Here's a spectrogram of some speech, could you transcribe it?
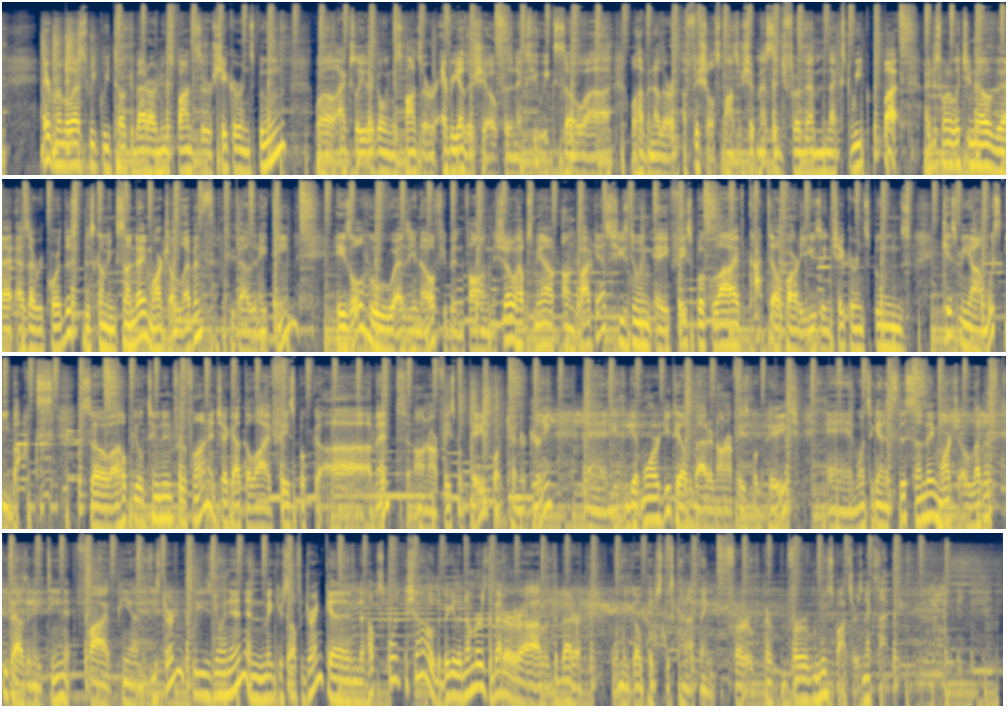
Hey, remember last week we talked about our new sponsor, Shaker and Spoon? Well, actually, they're going to sponsor every other show for the next few weeks, so uh, we'll have another official sponsorship message for them next week. But I just want to let you know that as I record this, this coming Sunday, March 11th, 2018, Hazel, who, as you know, if you've been following the show, helps me out on the podcast, she's doing a Facebook Live cocktail party using Shaker and Spoon's Kiss Me On Whiskey Box. So I hope you'll tune in for the fun and check out the live Facebook uh, event on our Facebook page, Bartender Journey, and you can get more details about it on our Facebook page. And once again, it's this Sunday, March 11th, 2018 at 5 p.m. Eastern. Please join in and make yourself a drink and help support the show. The bigger the numbers, the better. Uh, the better when we go pitch this kind of thing for for, for new sponsors next time.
